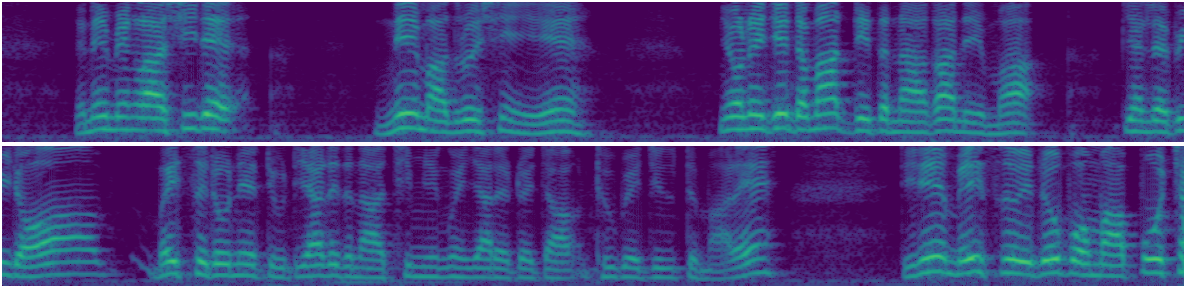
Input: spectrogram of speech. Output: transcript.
။ယနေ့မင်္ဂလာရှိတဲ့နေ့မှာတို့ရှင်ရင်မျော်လင့်ခြင်းဓမ္မဒေသနာကနေမှ ပြန်လည်ပြီးတော့မိတ်ဆွေတို့နဲ့တူတရားဒေသနာချီးမြှင့်ခွင့်ရတဲ့အတွက်ကြောင့်အထူးပဲကျေးဇူးတင်ပါတယ်။ဒီနေ့မိတ်ဆွေတို့ပေါ်မှာပို့ချ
